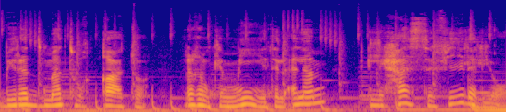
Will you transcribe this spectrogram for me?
برد ما توقعته رغم كمية الألم اللي حاسة فيه لليوم.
